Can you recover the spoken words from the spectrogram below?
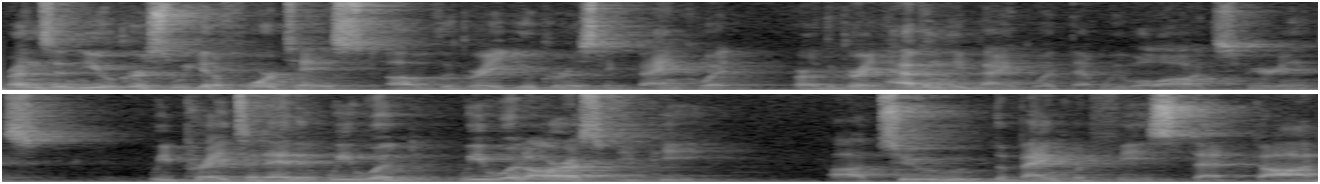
Friends, in the Eucharist, we get a foretaste of the great Eucharistic banquet, or the great heavenly banquet that we will all experience. We pray today that we would, we would RSVP uh, to the banquet feast that God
